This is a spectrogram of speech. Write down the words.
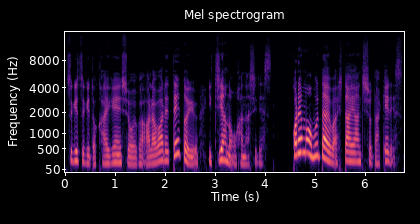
次々と怪現象が現れてという一夜のお話です。これも舞台は死体安置所だけです。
